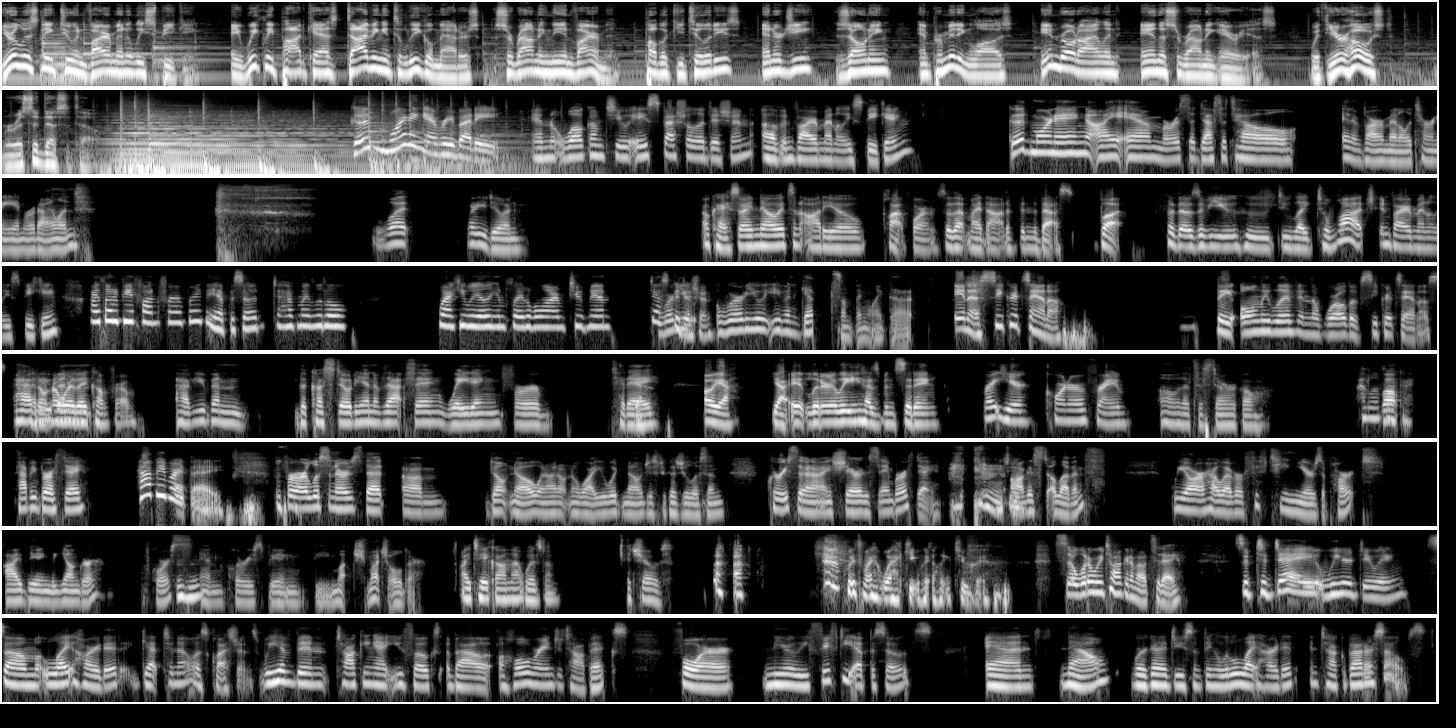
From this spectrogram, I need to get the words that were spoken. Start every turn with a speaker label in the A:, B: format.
A: You're listening to Environmentally Speaking, a weekly podcast diving into legal matters surrounding the environment, public utilities, energy, zoning, and permitting laws in Rhode Island and the surrounding areas. With your host, Marissa Desautel.
B: Good morning, everybody, and welcome to a special edition of Environmentally Speaking.
C: Good morning. I am Marissa Desautel, an environmental attorney in Rhode Island. What what are you doing?
B: Okay, so I know it's an audio platform, so that might not have been the best. But for those of you who do like to watch Environmentally Speaking, I thought it'd be fun for a birthday episode to have my little wacky whaling inflatable arm tube man desk
C: where do you,
B: edition
C: Where do you even get something like that?
B: in a Secret Santa. They only live in the world of Secret Santas.
C: Have
B: I don't know where they come from.
C: Have you been the custodian of that thing waiting for today?
B: Oh yeah. Yeah, it literally has been sitting right here, corner of frame.
C: Oh, that's hysterical.
B: I love
C: Well-
B: that guy.
C: Happy birthday.
B: Happy birthday.
C: for our listeners that um, don't know, and I don't know why you would know just because you listen, Clarissa and I share the same birthday. August 11th. We are, however, 15 years apart, I being the younger, of course,
B: Mhm.
C: and Clarice being the much, much older.
B: I take on that wisdom
C: It shows.
B: with my wacky whaling tube.
C: So, what are we talking about today?
B: So today we are doing some lighthearted get to know us questions. We have been talking at you folks about a whole range of topics for nearly 50 episodes. And now we're going to do something a little lighthearted and talk about ourselves.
